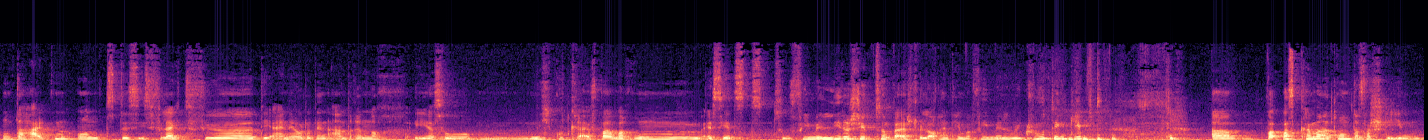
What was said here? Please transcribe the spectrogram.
unterhalten und das ist vielleicht für die eine oder den anderen noch eher so nicht gut greifbar, warum es jetzt zu Female Leadership zum Beispiel auch ein Thema Female Recruiting gibt. äh, was können wir darunter verstehen?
